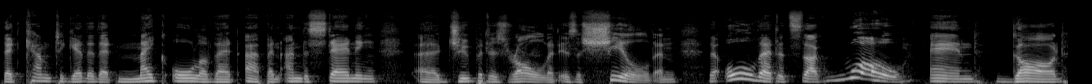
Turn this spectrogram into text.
that come together that make all of that up, and understanding uh, Jupiter's role that is a shield, and the, all that. It's like whoa! And God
